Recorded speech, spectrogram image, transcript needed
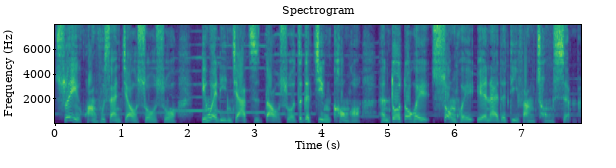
所以黄富山教授说，因为林家知道说这个金控哦，很多都会送回原来的地方重审嘛。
